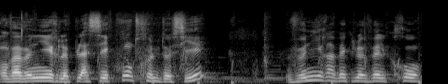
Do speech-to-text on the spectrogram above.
On va venir le placer contre le dossier, venir avec le velcro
